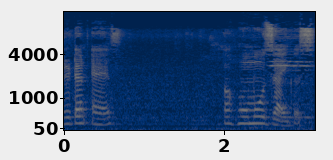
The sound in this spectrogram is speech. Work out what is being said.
written as a homozygous.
